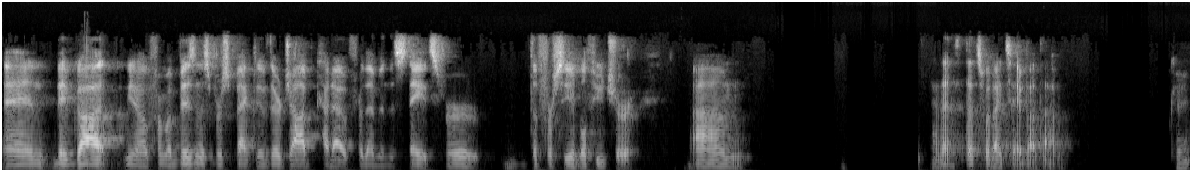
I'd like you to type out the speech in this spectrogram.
And they've got, you know, from a business perspective, their job cut out for them in the states for the foreseeable future. Um, and that's that's what I'd say about that. Okay.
